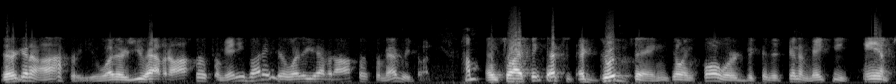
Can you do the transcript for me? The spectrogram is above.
they're going to offer you whether you have an offer from anybody or whether you have an offer from everybody. and so I think that's a good thing going forward because it's going to make these camps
